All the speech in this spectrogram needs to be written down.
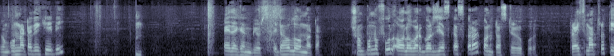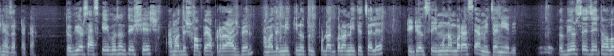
এবং অন্যটা দেখিয়ে দিই। এই দেখেন বিয়ার্স এটা হলো অন্যটা। সম্পূর্ণ ফুল অল ওভার গর্জিয়াস কাজ করা কন্ট্রাস্টের উপরে। প্রাইস মাত্র তিন হাজার টাকা। তো বিয়ার্স আজকে এই পর্যন্ত শেষ। আমাদের শপে আপনারা আসবেন। আমাদের নীতি নতুন প্রোডাক্টগুলো নিতে চাইলে ডিটেলস ইমো নাম্বার আছে, আমি জানিয়ে দিই। তো বিয়ার্স এই যে এটা হলো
